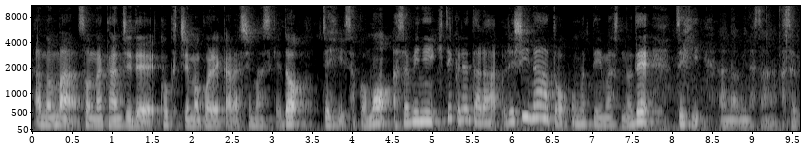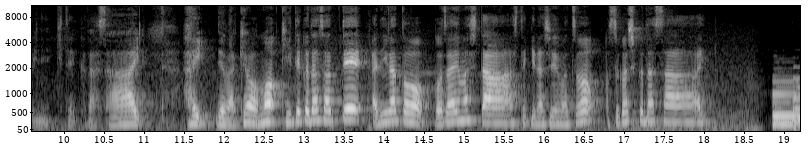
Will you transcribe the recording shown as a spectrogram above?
あの、まあ、そんな感じで告知もこれからしますけど、ぜひそこも遊びに来てくれたら嬉しいなと思っていますので、ぜひ、あの、皆さん遊びに来てください。はい。では今日も聞いてくださってありがとうございました。素敵な週末をお過ごしくださ。い。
